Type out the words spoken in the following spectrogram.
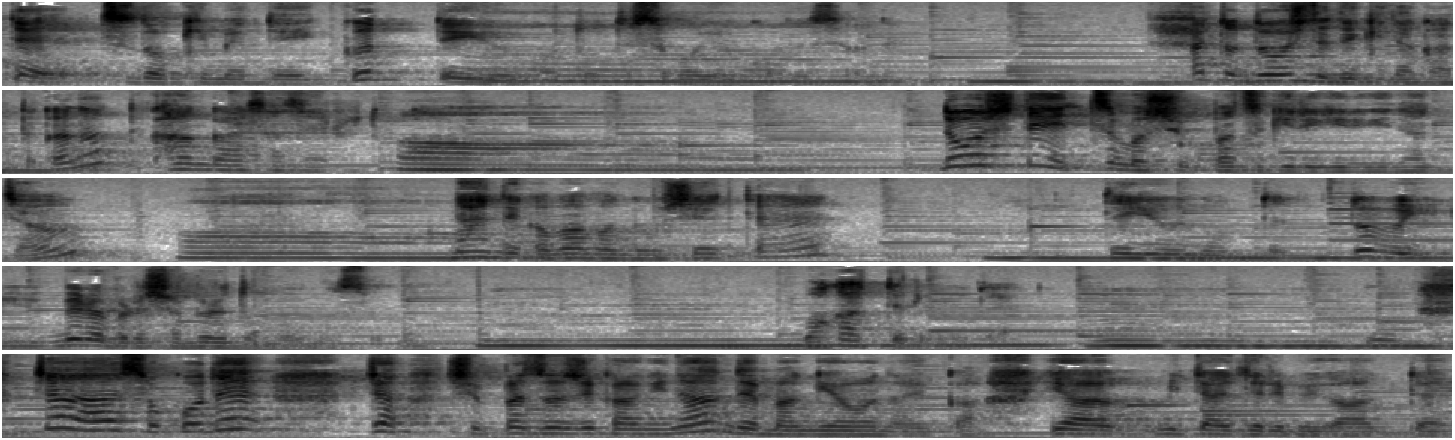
て都度決めていくっていうことってすごい有効ですよね。あとどうしてできなかったかなって考えさせるとあどうしていつも出発ギリギリになっちゃう？ー。なんでかママに教えて？っていうのって多分ベラベラ喋ると思いますよ。うん。分かってるので、じゃあそこでじゃあ出発の時間になんで間に合わないか？いや見たいテレビがあって、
